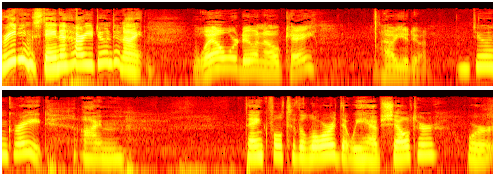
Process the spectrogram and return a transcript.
Greetings, Dana. How are you doing tonight? Well, we're doing okay. How are you doing? I'm doing great. I'm thankful to the Lord that we have shelter. We're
